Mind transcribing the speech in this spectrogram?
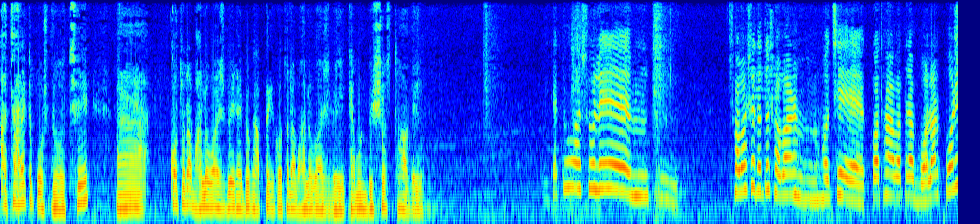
আচ্ছা আরেকটা প্রশ্ন হচ্ছে আহ, কতটা ভালোবাসবেন এবং আপনাকে কতটা ভালোবাসবে? কেমন বিশ্বস্ত হবে? এটা তো আসলে সবার সাথে তো সবার হচ্ছে কথাবার্তা বলার পরে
